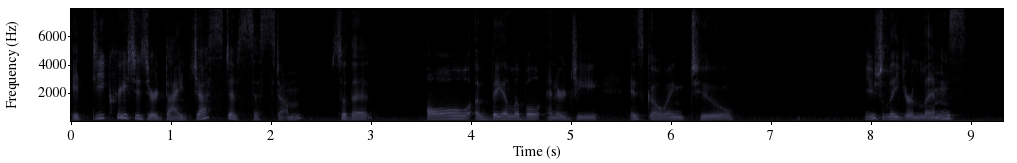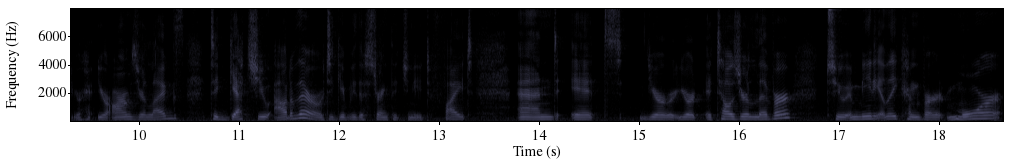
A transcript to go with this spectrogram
It decreases your digestive system so that all available energy is going to usually your limbs, your, your arms, your legs, to get you out of there or to give you the strength that you need to fight. And it your your it tells your liver to immediately convert more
